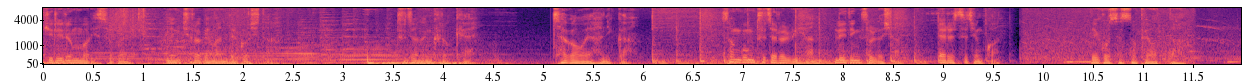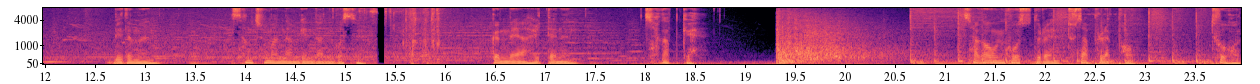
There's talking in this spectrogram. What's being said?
길 잃은 머릿속을 냉철하게 만들 것이다. 투자는 그렇게 차가워야 하니까. 성공 투자를 위한 리딩 솔루션 에르스 증권. 이곳에서 배웠다. 믿음은 상처만 남긴다는 것을. 끝내야 할 때는 차갑게. 차가운 고수들의 투자 플랫폼 투혼.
